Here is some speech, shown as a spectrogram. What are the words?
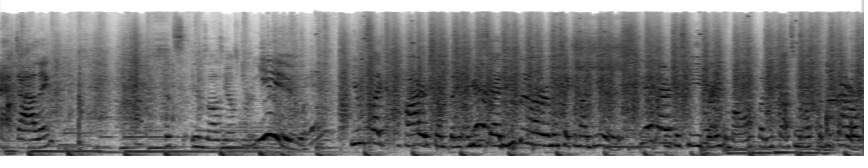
that, darling. That's it was Ozzy Osbourne. You. He was like high or something, and he said, "Who's been in our room and taken my beers?" Because he drank them all, but he thought someone else took his beers.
